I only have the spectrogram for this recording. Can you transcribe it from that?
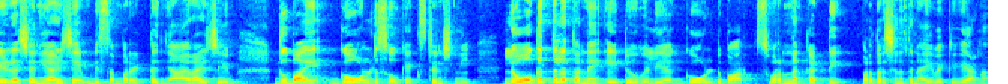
ഏഴ് ശനിയാഴ്ചയും ഡിസംബർ എട്ട് ഞായറാഴ്ചയും ദുബായ് ഗോൾഡ് സൂക്ക് എക്സ്റ്റൻഷനിൽ ലോകത്തിലെ തന്നെ ഏറ്റവും വലിയ ഗോൾഡ് ബാർ സ്വർണക്കട്ടി പ്രദർശനത്തിനായി വെക്കുകയാണ്.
